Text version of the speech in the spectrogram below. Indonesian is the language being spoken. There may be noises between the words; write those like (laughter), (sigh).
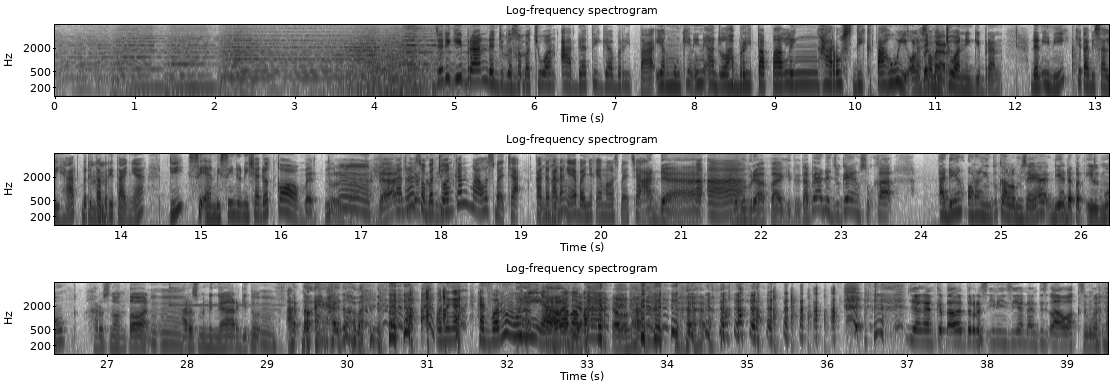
Jadi Gibran dan juga Mhm. Sobat Cuan ada tiga berita yang mungkin ini adalah berita paling harus diketahui oleh Sobat Benar. Cuan nih Gibran. Dan ini kita bisa lihat berita-beritanya di cnbcindonesia.com. Betul Mm-mm. banget. Dan Karena Sobat Cuan kan males baca. Kadang-kadang ya banyak yang males baca. Ada, Uh-uh. ada beberapa gitu. Tapi ada juga yang suka, ada yang orang itu kalau misalnya dia dapat ilmu harus nonton, Mm-mm. harus mendengar gitu. Mm-mm. Atau eh (laughs) itu apa? Mendengar handphone lu bunyi ya, (laughs) Oh, nggak iya, apa-apa. (laughs) Jangan ketawa terus ini sih nanti lawak semua.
